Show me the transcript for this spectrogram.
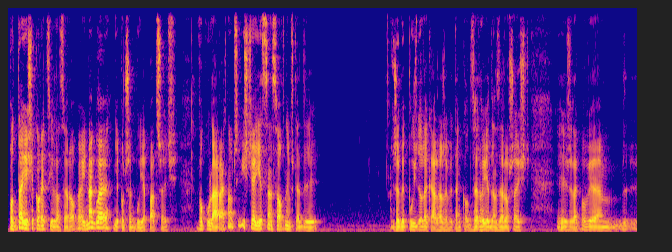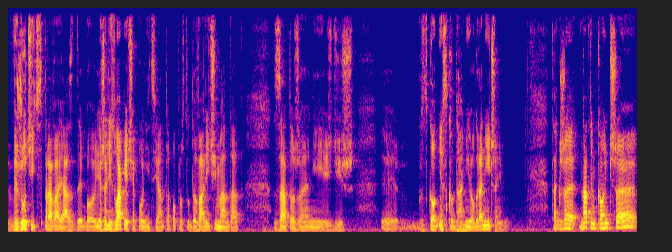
poddaję się korekcji laserowej, nagle nie potrzebuję patrzeć w okularach. No oczywiście jest sensownym wtedy żeby pójść do lekarza, żeby ten kod 0106 y, że tak powiem, wyrzucić z prawa jazdy, bo jeżeli złapie Cię policjant, to po prostu dowali Ci mandat za to, że nie jeździsz y, zgodnie z kodami ograniczeń. Także na tym kończę.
